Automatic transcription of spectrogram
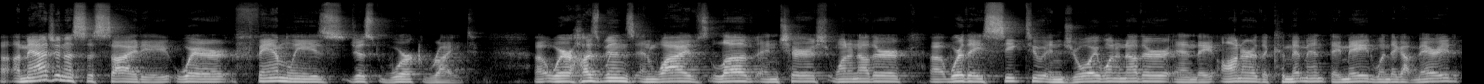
Uh, imagine a society where families just work right uh, where husbands and wives love and cherish one another, uh, where they seek to enjoy one another and they honor the commitment they made when they got married,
